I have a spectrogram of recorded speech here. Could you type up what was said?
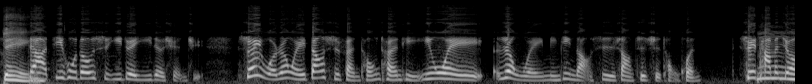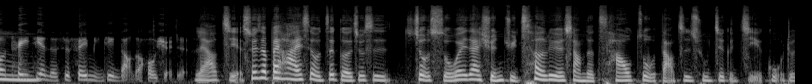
对，啊，几乎都是一对一的选举，所以我认为当时反同团体因为认为民进党事实上支持同婚。所以他们就要推荐的是非民进党的候选人。了解，所以这背后还是有这个，就是就所谓在选举策略上的操作，导致出这个结果，就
